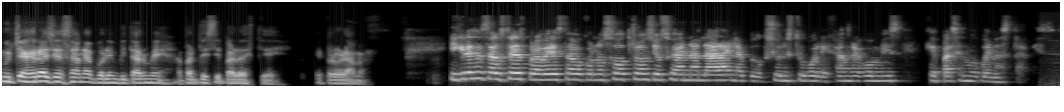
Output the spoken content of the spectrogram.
Muchas gracias, Ana, por invitarme a participar de este, este programa. Y gracias a ustedes por haber estado con nosotros. Yo soy Ana Lara, en la producción estuvo Alejandra Gómez. Que pasen muy buenas tardes.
